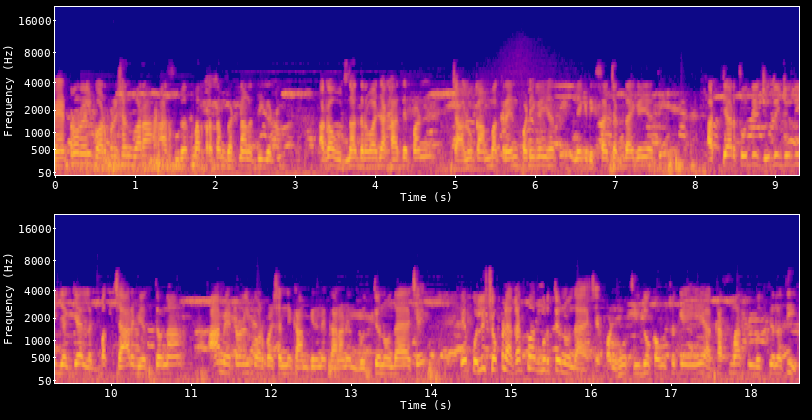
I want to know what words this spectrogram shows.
મેટ્રો રેલ કોર્પોરેશન દ્વારા આ સુરતમાં પ્રથમ ઘટના નથી ઘટી. અગાઉ ઉધના દરવાજા ખાતે પણ ચાલુ કામમાં ક્રેન પડી ગઈ હતી અને એક રિક્ષા ચકદાઈ ગઈ હતી. અત્યાર સુધી જુદી જુદી જગ્યાએ લગભગ ચાર વ્યક્તિઓના આ મેટ્રો રેલ કોર્પોરેશનની કામગીરીને કારણે મૃત્યુ નોંધાયા છે. એ પોલીસ ચોપડે અકસ્માત મૃત્યુ નોંધાયા છે. પણ હું સીધો કહું છું કે એ અકસ્માત મૃત્યુ નથી,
